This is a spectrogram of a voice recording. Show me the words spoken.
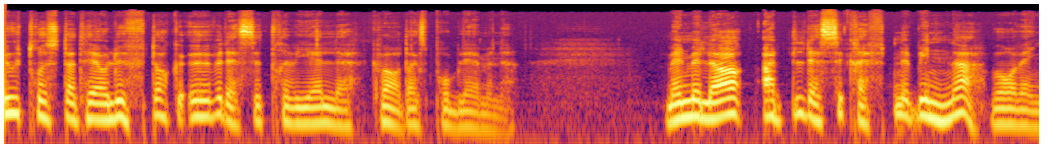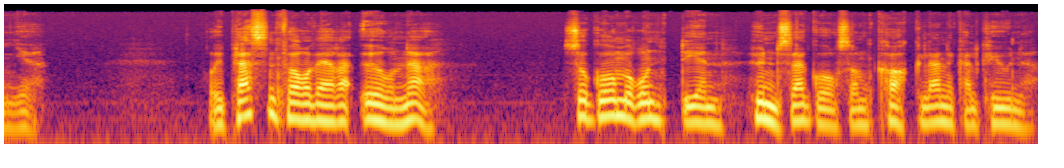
utrusta til å lufte oss over disse trivielle hverdagsproblemene. Men vi lar alle disse kreftene binde våre venjer. Og i plassen for å være ørner, så går vi rundt i en hønsegård som kaklende kalkuner.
